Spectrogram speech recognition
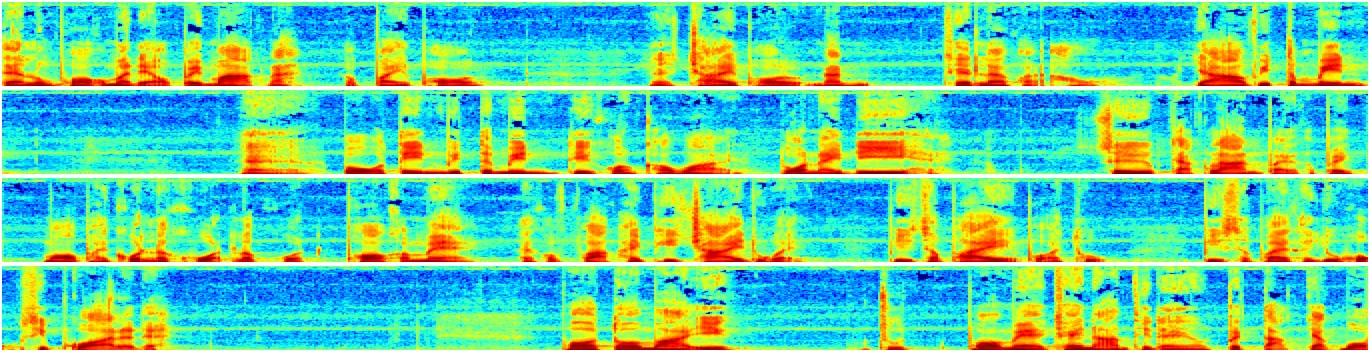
แต่หลวงพ่อก็ไม่ได้เอาไปมากนะ ก็ไปพอใช้พอนั้นเสร็จแล้วก็เอา ยาวิตามินโปรตีนวิตามินที่คนเขาว่าตัวไหนดี ซื้อจากร้านไปก็ไปมอบให้คนละขวดละขวดพ่อกับแม่ แล้วก็ฝากให้พี่ชายด้วย พี่สะพ้ายพออายุพี่สะพ้ายอายุหกสิบกว่าเลยเนี่ยพอต่อมาอีกชุดพ่อแม่ใช้น้ำที่ไหน ไปตักจากบ่อ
